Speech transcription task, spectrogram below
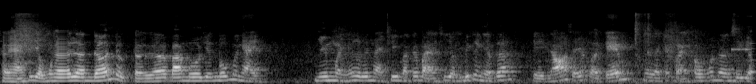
Thời hạn sử dụng có thể lên đến được từ ờ, 30 đến 40 ngày. Nhưng mà những pin này khi mà các bạn sử dụng biết cái nhật đó thì nó sẽ rất là kém, nên là các bạn không có nên sử dụng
